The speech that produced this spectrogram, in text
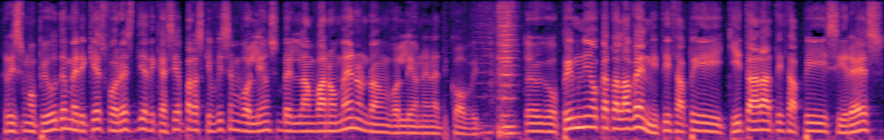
χρησιμοποιούνται μερικές φορές στη διαδικασία παρασκευής εμβολίων συμπεριλαμβανομένων των εμβολίων εναντί COVID. Το υγοπίμνιο καταλαβαίνει τι θα πει κύτταρα, τι θα πει σειρές,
